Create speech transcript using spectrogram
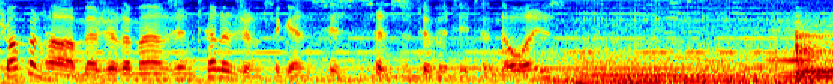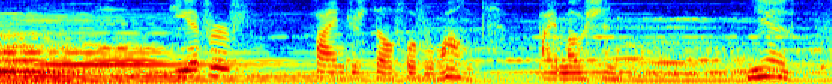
Schopenhauer measured a man's intelligence against his sensitivity to noise. Do you ever find yourself overwhelmed by emotion? Yes.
